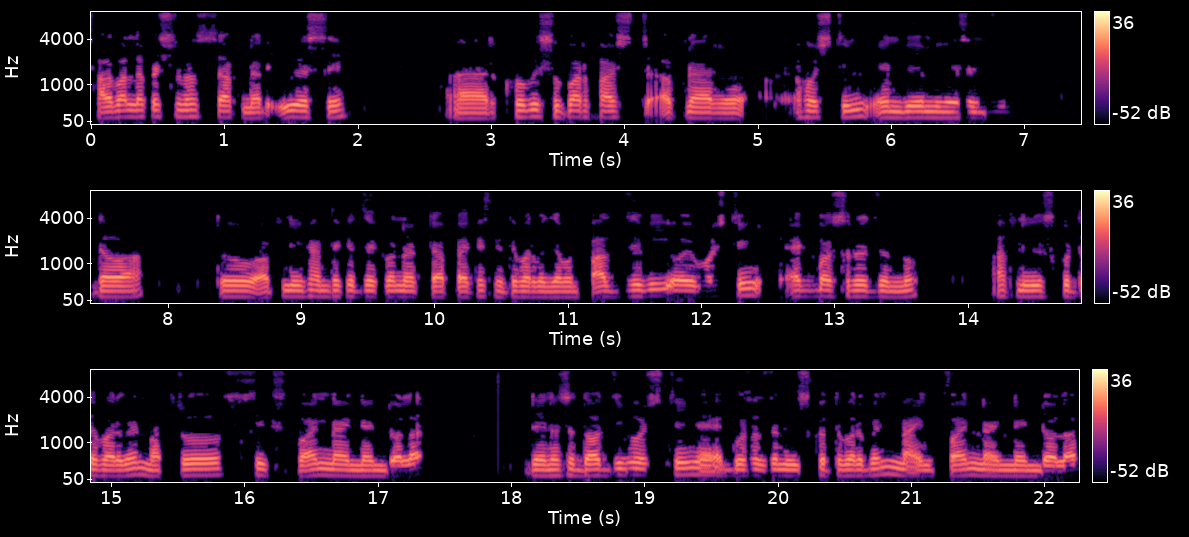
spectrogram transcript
সার্ভার লোকেশন হচ্ছে আপনার ইউএসএ আর খুবই সুপার ফাস্ট আপনার হোস্টিং এনবিএমই এসএসডি দেওয়া। তো আপনি এখান থেকে যে কোনো একটা প্যাকেজ নিতে পারবেন, যেমন পাঁচ জিবি ওয়েব হোস্টিং এক বছরের জন্য আপনি ইউজ করতে পারবেন, মাত্র six point nine nine dollar then হচ্ছে দশ জিবি হোস্টিং এক বছরের জন্য ইউজ করতে পারবেন nine point nine nine dollar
